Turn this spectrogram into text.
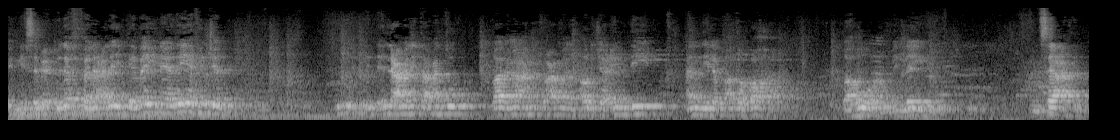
إني سمعت دفا عليك بين يدي في الجنة. العمل أنت عملته قال ما عملت عملا أرجى عندي أني لم أتطهر طهورا بالليل من ساعة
